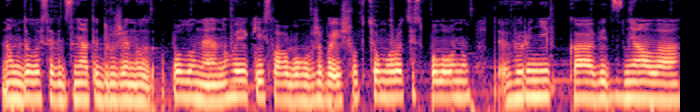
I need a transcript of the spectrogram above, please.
Нам вдалося відзняти дружину полоненого, який, слава Богу, вже вийшов в цьому році з полону. Вероніка відзняла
